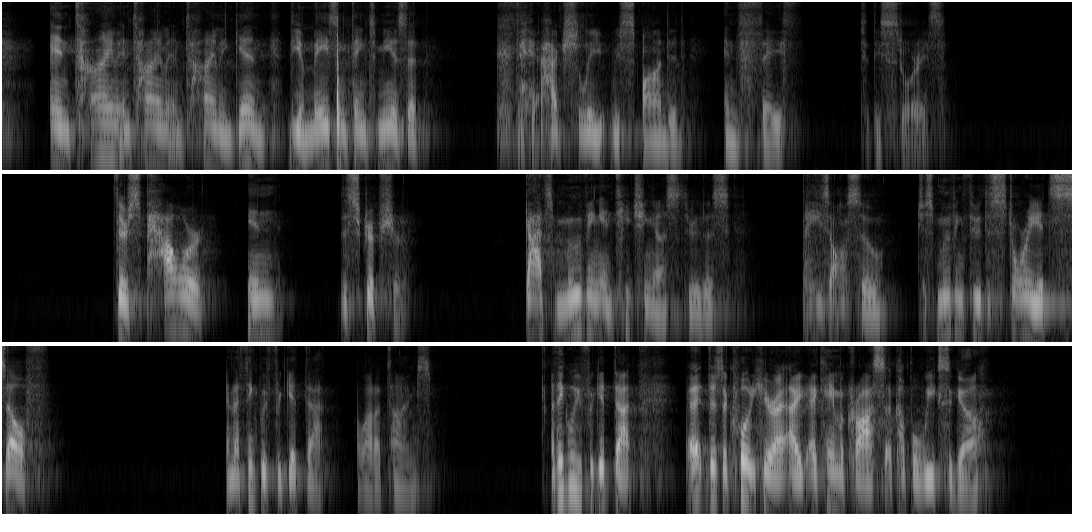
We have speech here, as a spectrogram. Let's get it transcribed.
And time and time and time again, the amazing thing to me is that they actually responded in faith to these stories. There's power in the scripture. God's moving and teaching us through this, but He's also just moving through the story itself. And I think we forget that a lot of times. I think we forget that. Uh, there's a quote here I, I came across a couple weeks ago.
